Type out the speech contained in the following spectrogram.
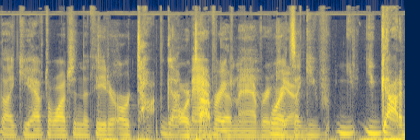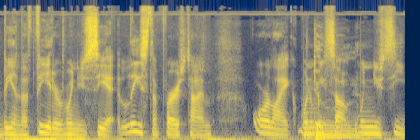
like you have to watch in the theater, or Top Gun Or Top Gun Maverick, where it's like you you, you got to be in the theater when you see it at least the first time, or like when we saw when you see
